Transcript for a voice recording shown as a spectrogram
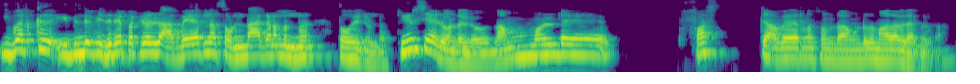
ഇവർക്ക് ഇതിന്റെ ഇതിനെപ്പറ്റിയുള്ള ഒരു അവയർനെസ് ഉണ്ടാകണമെന്ന് തോന്നിയിട്ടുണ്ടോ. തീർച്ചയായിട്ടും ഉണ്ടല്ലോ. നമ്മളുടെ ഫസ്റ്റ് അവയർനെസ് ഉണ്ടാവേണ്ടത് മാതാപിതാക്കൾക്കാണ്.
